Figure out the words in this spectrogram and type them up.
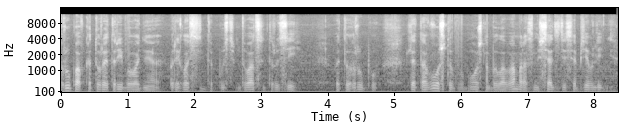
группа, в которой требования пригласить, допустим, 20 друзей в эту группу, для того, чтобы можно было вам размещать здесь объявление.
